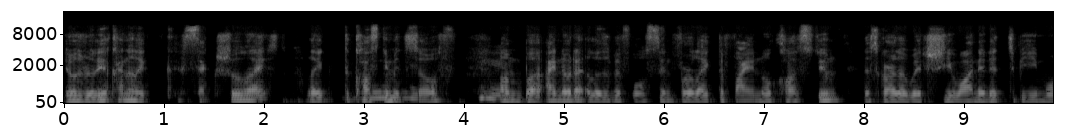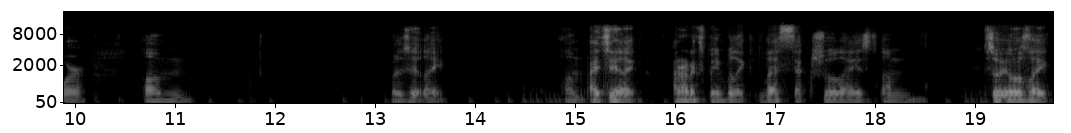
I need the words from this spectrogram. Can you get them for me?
it was really kind of like sexualized, like the costume Mm. itself. Mhm. Um, but I know that Elizabeth Olsen for like the final costume, the Scarlet Witch, she wanted it to be more, um, what is it like? Um, I'd say like I don't know how to explain, but like less sexualized. Um, so it was like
